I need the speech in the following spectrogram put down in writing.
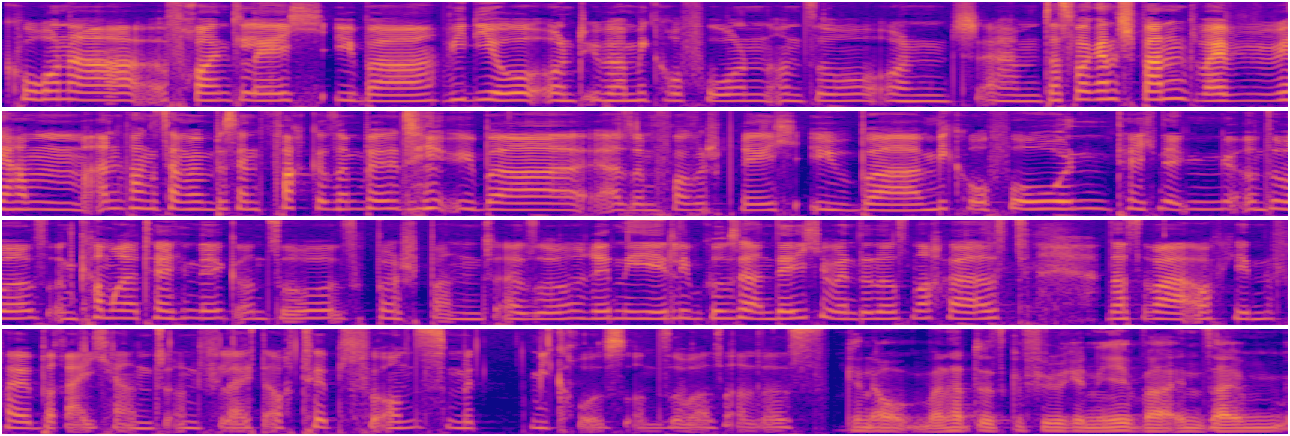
Corona-freundlich über Video und über Mikrofon und so. Und ähm, das war ganz spannend, weil wir haben anfangs haben wir ein bisschen fachgesimpelt über, also im Vorgespräch, über Mikrofontechniken und sowas und Kameratechnik und so. Super spannend. Also René, liebe Grüße an dich, wenn du das noch hörst. Das war auf jeden Fall bereichernd und vielleicht auch Tipps für uns mit Mikros und sowas alles. Genau, man hatte das Gefühl, René war in seinem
